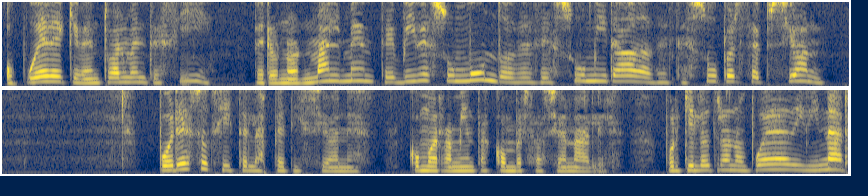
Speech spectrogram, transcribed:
O puede que eventualmente sí, pero normalmente vive su mundo desde su mirada, desde su percepción. Por eso existen las peticiones como herramientas conversacionales, porque el otro no puede adivinar.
